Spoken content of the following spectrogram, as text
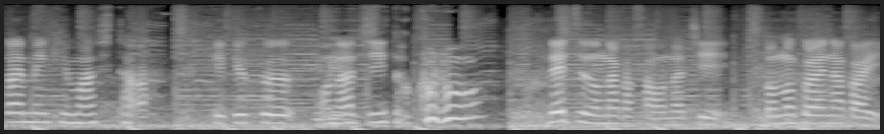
回目来ました。結局同じところ。列の長さ同じ。どのくらい長い？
